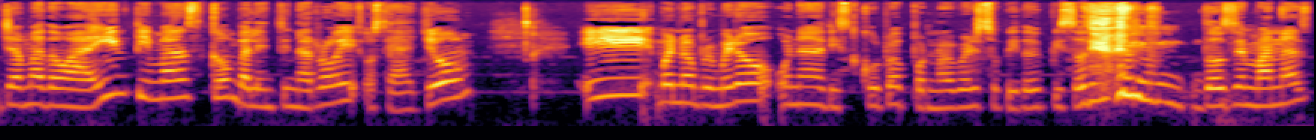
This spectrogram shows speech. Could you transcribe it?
llamado A Íntimas con Valentina Roy, o sea, yo. Y bueno, primero una disculpa por no haber subido episodio en dos semanas,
